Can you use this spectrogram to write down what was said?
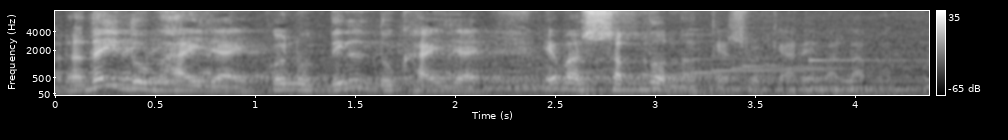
હૃદય દુભાઈ જાય કોઈનું દિલ દુખાઈ જાય એવા શબ્દો ન કહેશો ક્યારે વાલા ભક્તો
